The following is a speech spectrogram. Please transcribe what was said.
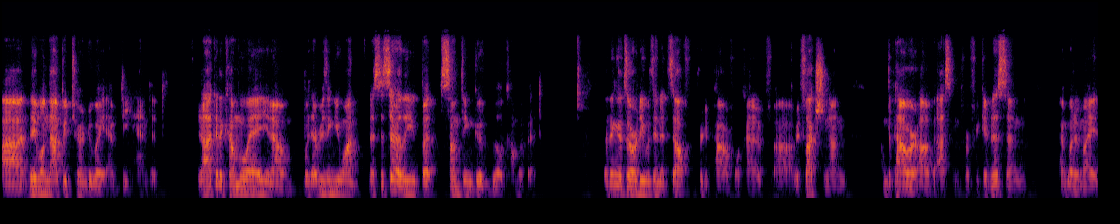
Uh, they will not be turned away empty-handed. You're not going to come away, you know, with everything you want necessarily, but something good will come of it. I think that's already within itself a pretty powerful kind of uh, reflection on, on the power of asking for forgiveness and, and what it might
